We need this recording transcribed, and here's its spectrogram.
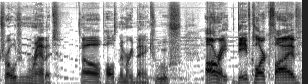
Trojan Rabbit. Oh, Paul's memory bank. Oof. All right, Dave Clark five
